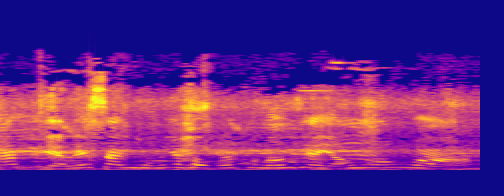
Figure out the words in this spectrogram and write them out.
他点那散瞳药不是不能见阳光吗？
